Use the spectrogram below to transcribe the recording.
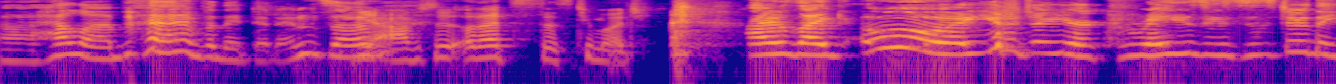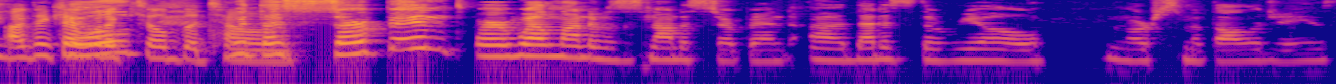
uh, Hela? but they didn't. So yeah absolutely oh, that's that's too much I was like, oh, are you gonna show your crazy sister that you i think that would have killed the tone with a serpent? Or well, not it was not a serpent. Uh, that is the real Norse mythology. Is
